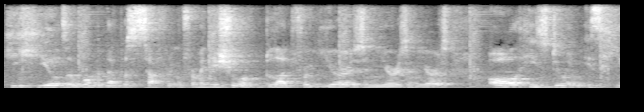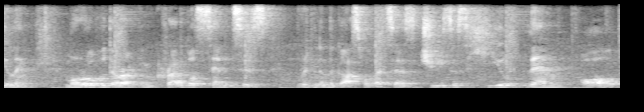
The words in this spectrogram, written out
He heals a woman that was suffering from an issue of blood for years and years and years all he's doing is healing moreover there are incredible sentences written in the gospel that says Jesus healed them all.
